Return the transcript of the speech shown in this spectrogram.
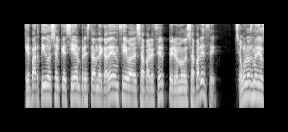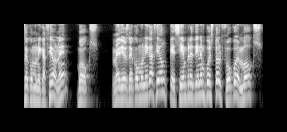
¿Qué partido es el que siempre está en decadencia y va a desaparecer, pero no desaparece? Según los medios de comunicación, ¿eh? Vox. Medios de comunicación que siempre tienen puesto el foco en Vox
